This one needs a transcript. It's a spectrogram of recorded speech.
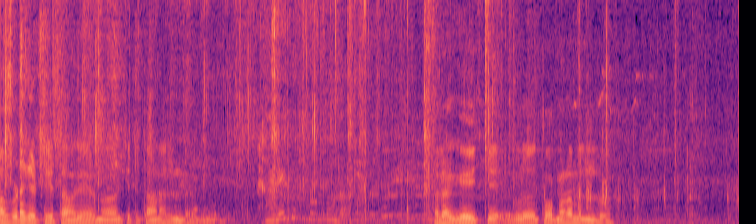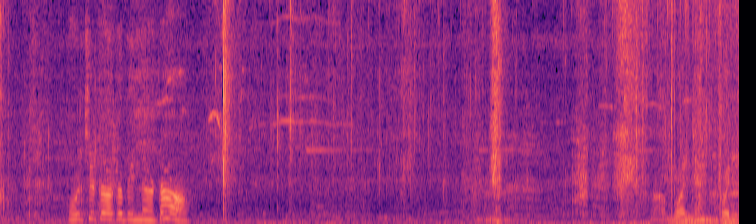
അവിടെ കെട്ടിയിട്ടാൽ മതിയായിരുന്നു. വെച്ചിട്ട് തണലുണ്ടായിരുന്നു. അല്ല ഗേറ്റ് ഇവിടെ തുറന്നിടാൻ പറ്റില്ലല്ലോ. ഒഴിച്ചിട്ടൊക്കെ തിന്നു കേട്ടോ. പൊന്ന പൊന്ന.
